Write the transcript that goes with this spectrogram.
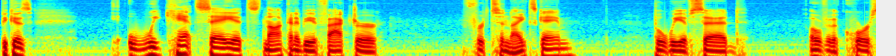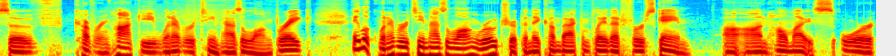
because we can't say it's not going to be a factor for tonight's game, but we have said over the course of covering hockey, whenever a team has a long break, hey, look, whenever a team has a long road trip and they come back and play that first game Uh, on home ice or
